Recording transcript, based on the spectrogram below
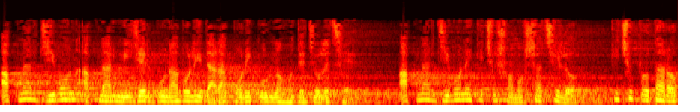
আপনার জীবন আপনার নিজের গুণাবলী দ্বারা পরিপূর্ণ হতে চলেছে। আপনার জীবনে কিছু সমস্যা ছিল, কিছু প্রতারক,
